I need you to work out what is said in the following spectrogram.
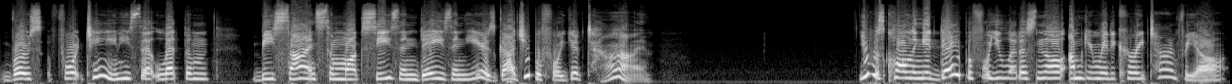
verse 14, he said, let them be signs to mark season, days, and years. God, you before your time. You was calling it day before you let us know I'm getting ready to create time for y'all.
